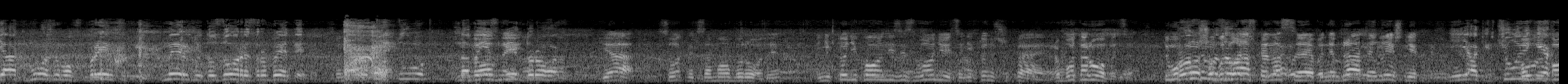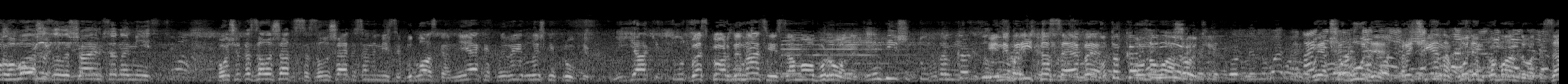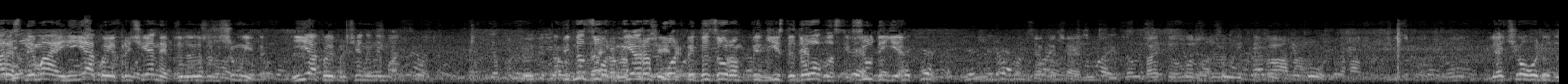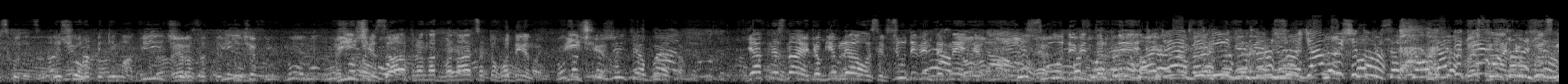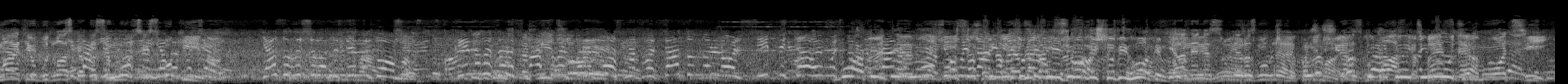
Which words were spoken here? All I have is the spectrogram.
як можемо в принципі мирні дозори зробити на аеропорту, на виїзних дорогах. Я сотник самооборони, і ніхто нікого не зізвонюється, ніхто не шукає. Робота робиться. Тому Просто прошу, ми будь залиш- ласка, на себе, не брати лишніх. Ніяких чоловіки, хто може, повноважень. залишаємося на місці. Хочете залишатися, залишайтеся на місці. Будь ласка, ніяких ли- лишніх рухів. Ніяких тут Без координації і самооборони. Тим більше тут на місці І не беріть на себе повноваження. Бо якщо буде причина, будемо командувати. Зараз немає ніякої причини е, шумити. Ніякої причини немає. Під надзором, і аеропорт під надзором під'їзди до області, всюди є. Для чого люди сходяться? Для чого піднімати? Вічі завтра на 12 годину. Вічі. Як не знають, об'являлося всюди в інтернеті. Всюди в інтернеті. Хорошо, я вичитала. Без матів, без матів, будь ласка, без емоцій, спокійно. Я залишила дитину вдома. Кинули зараз масовий перенос на 20.00. Всі підтягуємося. Я не несу, я розмовляю. Прошу ще раз, будь ласка, без емоцій.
